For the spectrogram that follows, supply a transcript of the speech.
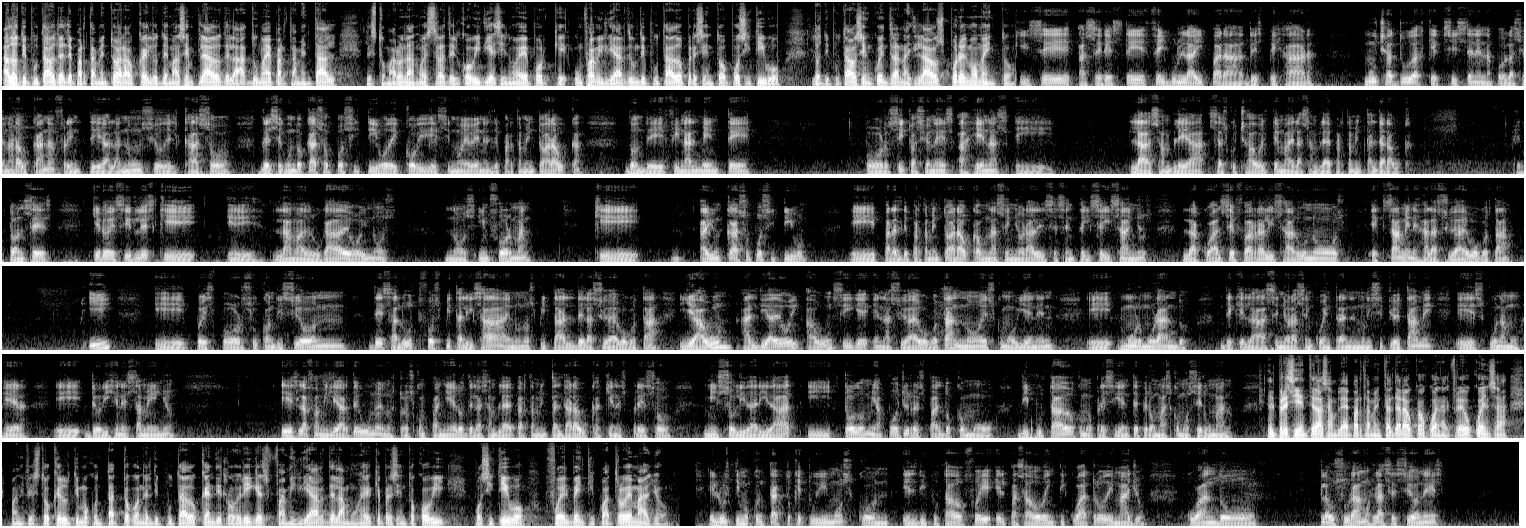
A los diputados del departamento de Arauca y los demás empleados de la Duma departamental les tomaron las muestras del COVID-19 porque un familiar de un diputado presentó positivo. Los diputados se encuentran aislados por el momento. Quise hacer este Facebook Live para despejar muchas dudas que existen en la población araucana frente al anuncio del caso del segundo caso positivo de COVID-19 en el departamento de Arauca, donde finalmente por situaciones ajenas, la asamblea, se ha escuchado el tema de la asamblea departamental de Arauca. Entonces, quiero decirles que eh, la madrugada de hoy nos, nos informan que hay un caso positivo eh, para el departamento de Arauca, una señora de 66 años, la cual se fue a realizar unos exámenes a la ciudad de Bogotá y eh, pues por su condición de salud fue hospitalizada en un hospital de la ciudad de Bogotá y aún al día de hoy aún sigue en la ciudad de Bogotá. No es como vienen eh, murmurando de que la señora se encuentra en el municipio de Tame. Es una mujer eh, de origen estameño. Es la familiar de uno de nuestros compañeros de la Asamblea Departamental de Arauca, quien expreso mi solidaridad y todo mi apoyo y respaldo como diputado, como presidente, pero más como ser humano. El presidente de la Asamblea Departamental de Arauca, Juan Alfredo Cuenza, manifestó que el último contacto con el diputado Candy Rodríguez, familiar de la mujer que presentó COVID positivo, fue el 24 de mayo. El último contacto que tuvimos con el diputado fue el pasado 24 de mayo, cuando clausuramos las sesiones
